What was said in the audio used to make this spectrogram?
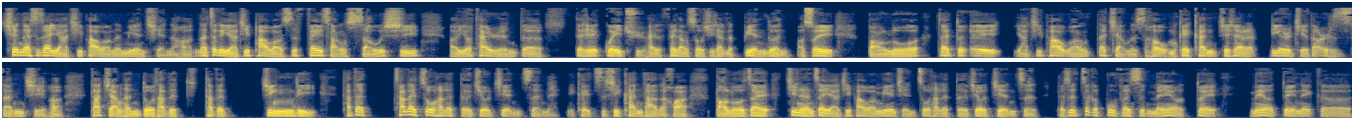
现在是在亚基帕王的面前的哈。那这个亚基帕王是非常熟悉啊犹太人的这些规矩，还有非常熟悉他的辩论啊。所以保罗在对亚基帕王在讲的时候，我们可以看接下来第二节到二十三节哈，他讲很多他的他的经历，他在他在做他的得救见证呢。你可以仔细看他的话，保罗在竟然在亚基帕王面前做他的得救见证，可是这个部分是没有对。没有对那个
